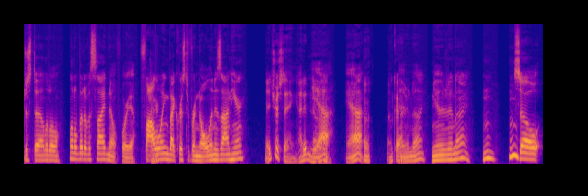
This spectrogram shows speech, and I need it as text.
Just a little little bit of a side note for you. Following by Christopher Nolan is on here. Interesting. I didn't know. yeah, yeah. Huh. Okay. Neither did I. Neither did I. Hmm. Hmm. So,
